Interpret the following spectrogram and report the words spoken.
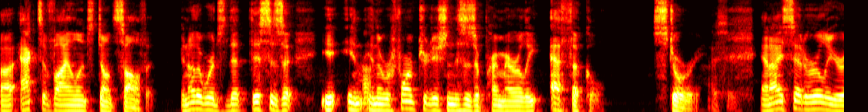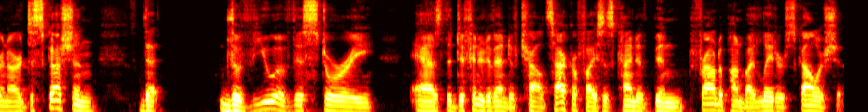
uh, acts of violence don't solve it. In other words, that this is a in, in the Reformed tradition, this is a primarily ethical story. I see. And I said earlier in our discussion that the view of this story as the definitive end of child sacrifice has kind of been frowned upon by later scholarship.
